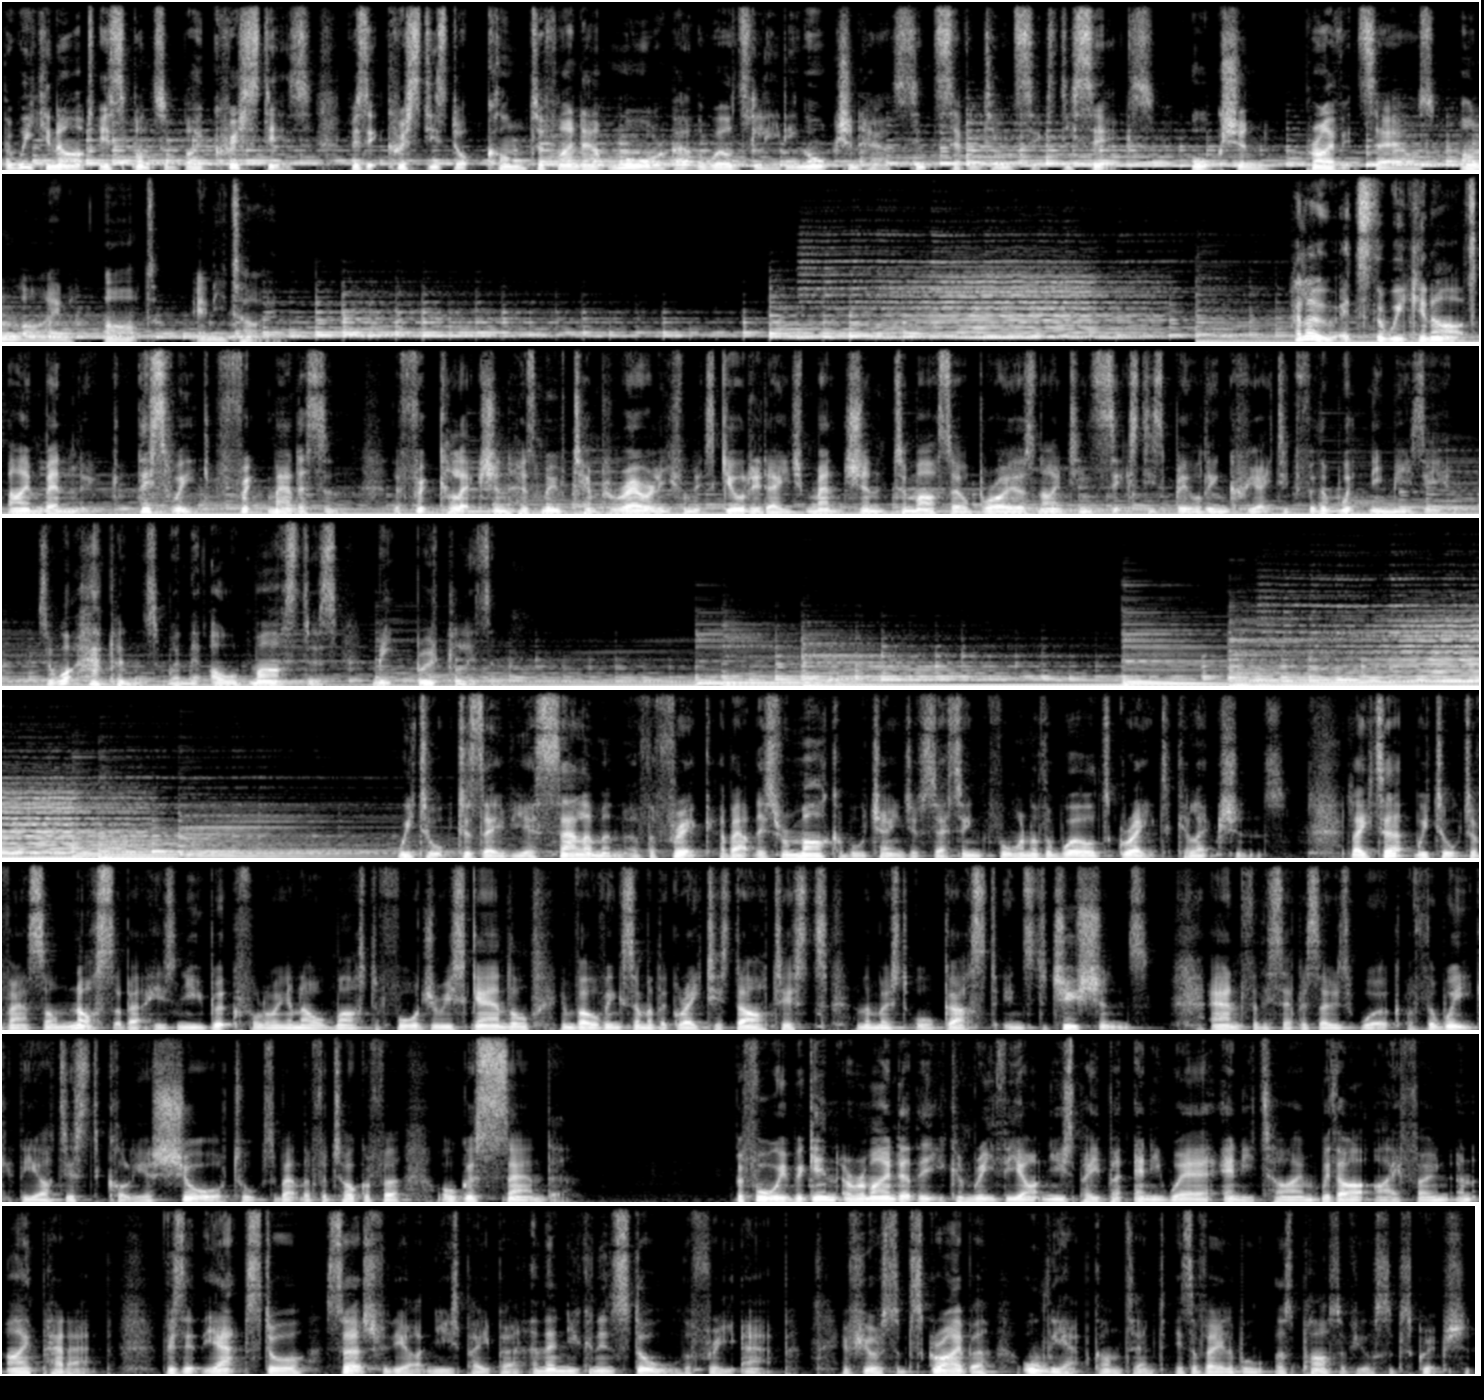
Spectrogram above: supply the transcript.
The Week in Art is sponsored by Christie's. Visit Christie's.com to find out more about the world's leading auction house since 1766. Auction, private sales, online, art, anytime. Hello, it's The Week in Art. I'm Ben Luke. This week, Frick Madison. The Frick collection has moved temporarily from its Gilded Age mansion to Marcel Breuer's 1960s building created for the Whitney Museum. So, what happens when the old masters meet brutalism? We talked to Xavier Salomon of the Frick about this remarkable change of setting for one of the world's great collections. Later, we talked to Vincent Noce about his new book following an old master forgery scandal involving some of the greatest artists and the most august institutions. And for this episode's work of the week, the artist Collier Schorr talks about the photographer August Sander. Before we begin, a reminder that you can read the Art newspaper anywhere, anytime with our iPhone and iPad app. Visit the App Store, search for the Art newspaper, and then you can install the free app. If you're a subscriber, all the app content is available as part of your subscription.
